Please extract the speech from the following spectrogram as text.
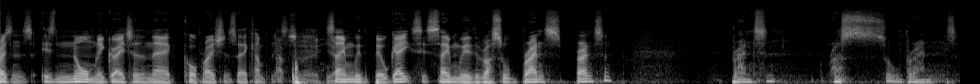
presence is normally greater than their corporations, their companies. Absolutely, yeah. Same with Bill Gates. It's same with Russell Brans- Branson. Branson. Russell Branson.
